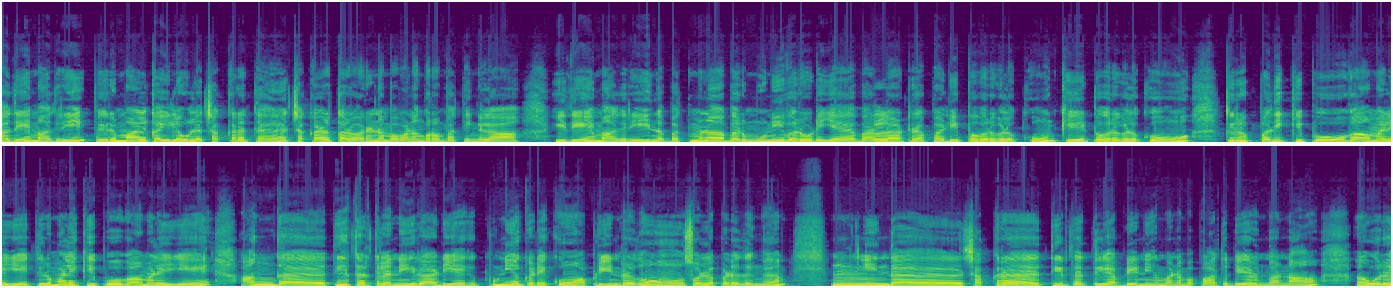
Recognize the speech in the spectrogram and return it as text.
அதே மாதிரி பெருமாள் கையில் உள்ள சக்கரத்தை சக்கரத்தர் நம்ம வணங்குறோம் பார்த்தீங்களா இதே மாதிரி இந்த பத்மநாபர் முனிவருடைய வரலாற்றை படிப்பவர்களுக்கும் கேட்பவர்களுக்கும் திருப்பதிக்கு போகாமலேயே திருமலைக்கு போகாமலேயே அங்கே தீர்த்தத்தில் நீராடிய புண்ணியம் கிடைக்கும் அப்படின்றதும் சொல்லப்படுதுங்க. இந்த சக்கர தீர்த்தத்திலே அப்படியே நீங்கள் நம்ம பார்த்துட்டே இருந்தோன்னா ஒரு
